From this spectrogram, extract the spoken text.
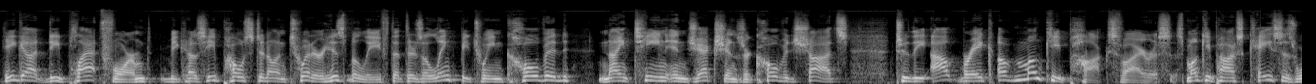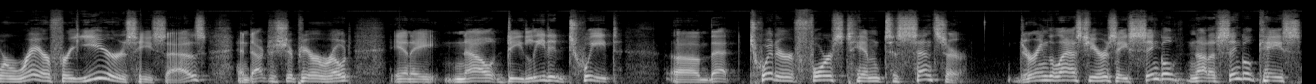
he got deplatformed because he posted on Twitter his belief that there's a link between COVID 19 injections or COVID shots to the outbreak of monkeypox viruses. Monkeypox cases were rare for years, he says. And Dr. Shapiro wrote in a now deleted tweet uh, that Twitter forced him to censor. During the last years, a single, not a single case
